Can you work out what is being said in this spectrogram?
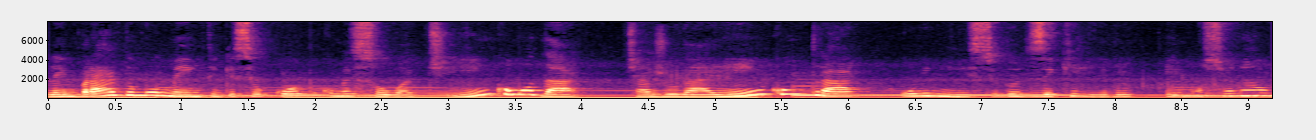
Lembrar do momento em que seu corpo começou a te incomodar te ajuda a encontrar o início do desequilíbrio emocional.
